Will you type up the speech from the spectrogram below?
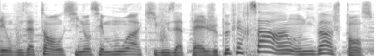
Allez, on vous attend, sinon c'est moi qui vous appelle. Je peux faire ça, hein, on y va, je pense.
